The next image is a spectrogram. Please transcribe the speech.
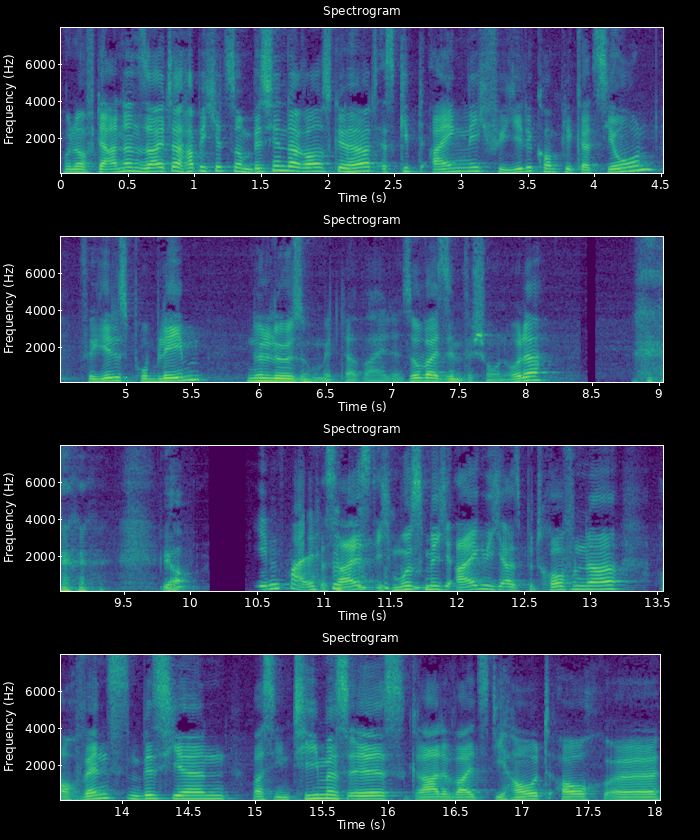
Und auf der anderen Seite habe ich jetzt so ein bisschen daraus gehört, es gibt eigentlich für jede Komplikation, für jedes Problem eine Lösung mittlerweile. So weit sind wir schon, oder? ja jeden Fall. Das heißt, ich muss mich eigentlich als Betroffener, auch wenn es ein bisschen was Intimes ist, gerade weil es die Haut auch äh,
